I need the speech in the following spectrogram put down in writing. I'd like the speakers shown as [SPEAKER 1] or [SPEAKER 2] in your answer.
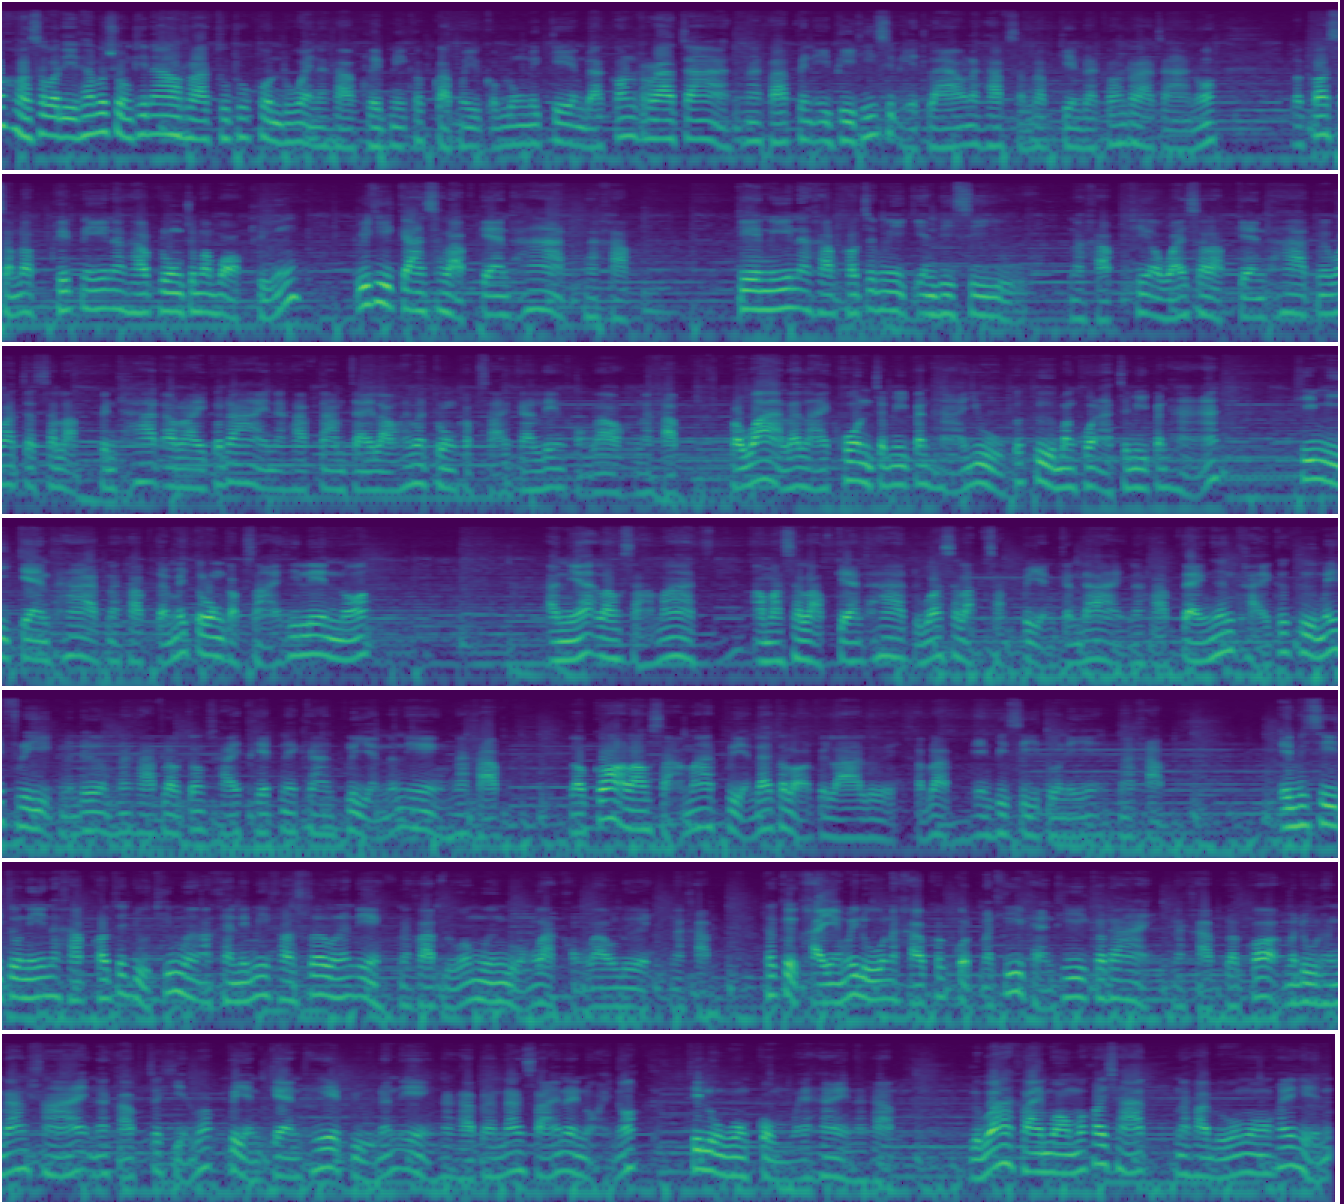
[SPEAKER 1] ก็ขอสวัสดีท่านผู้ชมที่น่ารักทุกๆคนด้วยนะครับ คลิปนี้ก็กลับมาอยู่กับลุงในเกมด r a ก้อนราจานะครับ เป็น EP ที่ 11 แล้วนะครับสำหรับเกมด r a ก้อนราจาเนาะแล้วก็สำหรับคลิปนี้นะครับลุงจะมาบอกถึงวิธีการสลับแกนธาตุนะครับ เกมนี้นะครับเขาจะมี NPC อยู่นะครับที่เอาไว้สลับแกนธาตุไม่ว่าจะสลับเป็นธาตุอะไรก็ได้นะครับ ตามใจเราให้มันตรงกับสายการเล่นของเรานะครับ เพราะว่าหลายๆคนจะมีปัญหาอยู่ก็คือบางคนอาจจะมีปัญหาที่มีแกนธาตุนะครับแต่ไม่ตรงกับสายที่เล่นเนาะ อันนี้เราสามารถเอามาสลับแกนธาตุหรือว่าสลับสับเปลี่ยนกันได้นะครับ แต่เงื่อนไขก็คือไม่ฟรีอีกเหมือนเดิมนะครับ เราต้องใช้เพชรในการเปลี่ยนนั่นเองนะครับแล้วก็เราสามารถเปลี่ยนได้ตลอดเวลาเลยสำหรับ NPC ตัวนี้นะครับ NPC ตัวนี้นะครับเขาจะอยู่ที่เมือง Academy Castle นั่นเองนะครับหรือว่าเมืองหลวงหลักของเราเลยนะครับถ้าเกิดใครยังไม่รู้นะครับ ก็กดมาที่แผนที่ก็ได้นะครับแล้วก็มาดูทางด้านซ้ายนะครับจะเขียนว่าเปลี่ยนแกนเทพอยู่นั่นเองนะครับทางด้านซ้ายหน่อยๆเนาะที่ลุงวงกลมไว้ให้นะครับ หรือว่าใครมองไม่ค่อยชัดนะครับ หรือว่ามองไม่เห็น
